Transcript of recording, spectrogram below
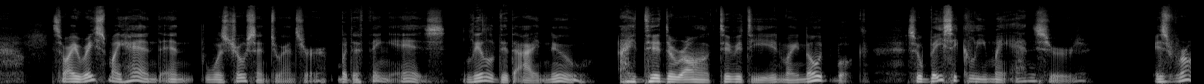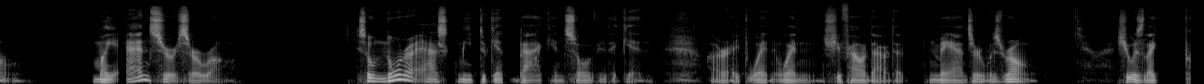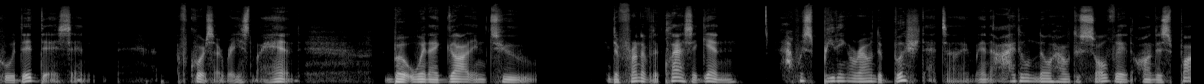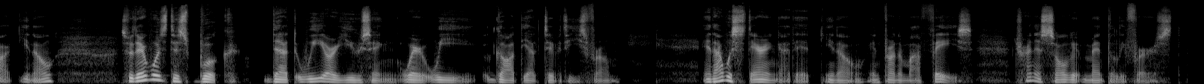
so I raised my hand and was chosen to answer. But the thing is, little did I knew I did the wrong activity in my notebook. So basically, my answer is wrong. My answers are wrong. So Nora asked me to get back and solve it again. All right, when when she found out that my answer was wrong, she was like, "Who did this?" And of course, I raised my hand. But when I got into the front of the class again, I was beating around the bush that time, and I don't know how to solve it on the spot. You know, so there was this book that we are using where we got the activities from and I was staring at it, you know, in front of my face, trying to solve it mentally first.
